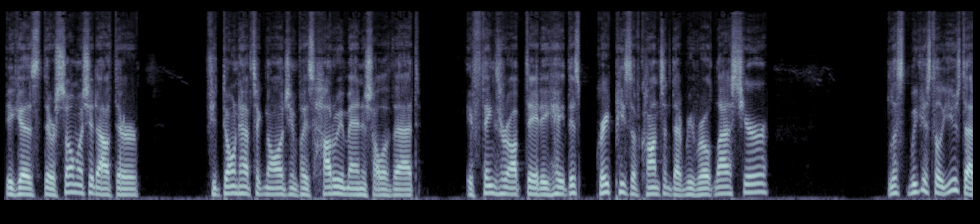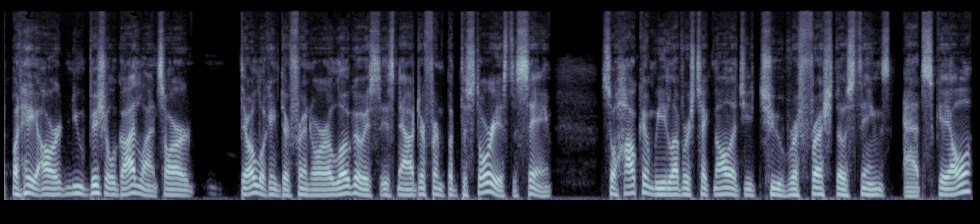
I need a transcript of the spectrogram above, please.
because there's so much out there. If you don't have technology in place, how do we manage all of that? If things are updating, hey, this great piece of content that we wrote last year, let's we can still use that. But hey, our new visual guidelines are they're looking different, or our logo is, is now different, but the story is the same. So how can we leverage technology to refresh those things at scale?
